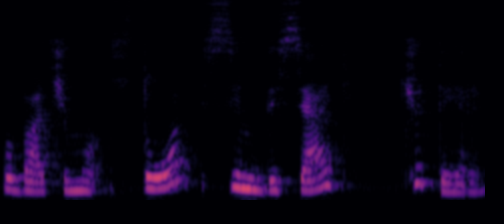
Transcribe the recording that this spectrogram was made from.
побачимо 174.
